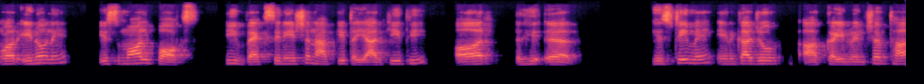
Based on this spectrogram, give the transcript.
और इन्होंने स्मॉल पॉक्स की वैक्सीनेशन आपकी तैयार की थी और हिस्ट्री में इनका जो आपका इन्वेंशन था,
